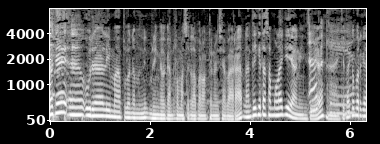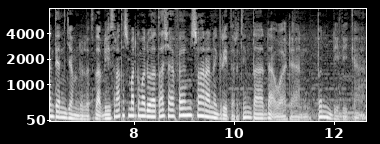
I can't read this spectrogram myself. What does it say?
Oke, eh, udah 56 menit meninggalkan formasi 8 waktu Indonesia Barat. Nanti kita sambung lagi ya nih ya. Oke. Nah, kita ke pergantian jam dulu. Tetap di 104,2 Tasya FM, Suara Negeri Tercinta, Dakwah dan Pendidikan.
